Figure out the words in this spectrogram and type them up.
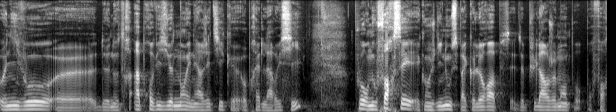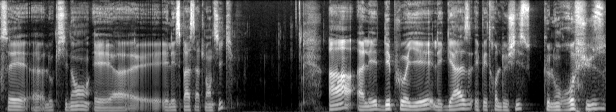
au niveau de notre approvisionnement énergétique auprès de la Russie, pour nous forcer, et quand je dis nous, c'est pas que l'Europe, c'est plus largement pour, forcer euh, l'Occident euh, et, l'espace atlantique, à aller déployer les gaz et pétroles de schiste que l'on refuse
